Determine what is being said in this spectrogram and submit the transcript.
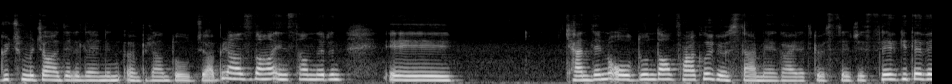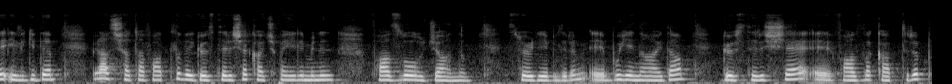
güç mücadelelerinin ön planda olacağı, biraz daha insanların e, kendilerini olduğundan farklı göstermeye gayret göstereceğiz. Sevgide ve ilgide biraz şatafatlı ve gösterişe kaçma eğiliminin fazla olacağını söyleyebilirim. E, bu yeni ayda gösterişe fazla kaptırıp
